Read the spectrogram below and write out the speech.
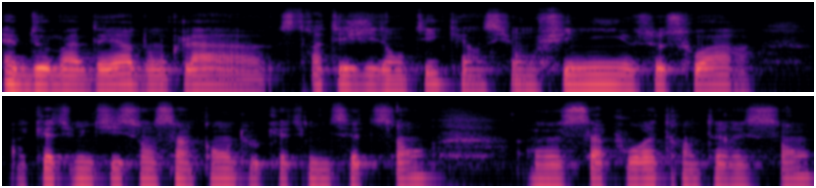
euh, hebdomadaires. Donc là, stratégie identique. Hein. Si on finit ce soir à 4650 ou 4700, euh, ça pourrait être intéressant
